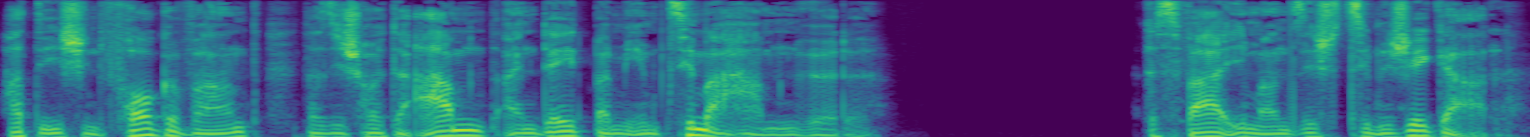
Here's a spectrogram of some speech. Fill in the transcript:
hatte ich ihn vorgewarnt, dass ich heute Abend ein Date bei mir im Zimmer haben würde. Es war ihm an sich ziemlich egal.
